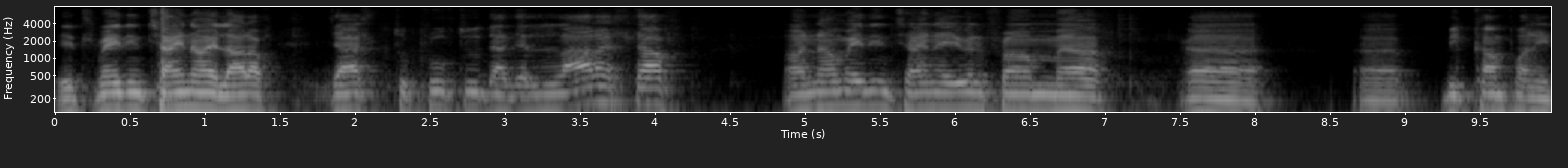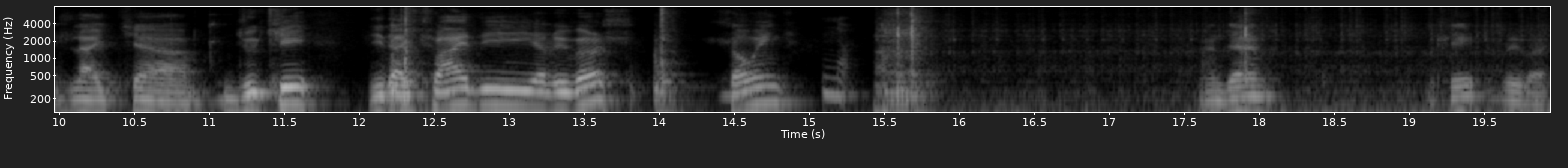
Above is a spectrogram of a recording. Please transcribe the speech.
It's made in China, a lot of, just to prove to you that a lot of stuff are now made in China, even from uh, uh, uh, big companies like uh, Juki. Did I try the reverse sewing? No. And then, see, reverse.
